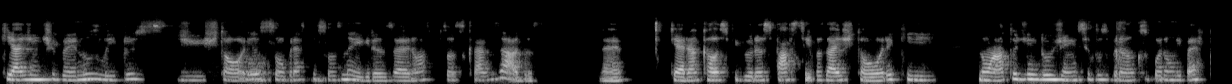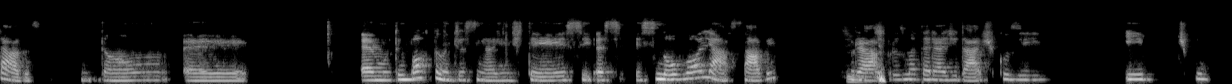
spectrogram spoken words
que a gente vê nos livros de histórias sobre as pessoas negras? Eram as pessoas escravizadas, né? Que eram aquelas figuras passivas da história que, no ato de indulgência dos brancos, foram libertadas. Então, é, é muito importante, assim, a gente ter esse, esse, esse novo olhar, sabe? Para os materiais didáticos e, e, tipo,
